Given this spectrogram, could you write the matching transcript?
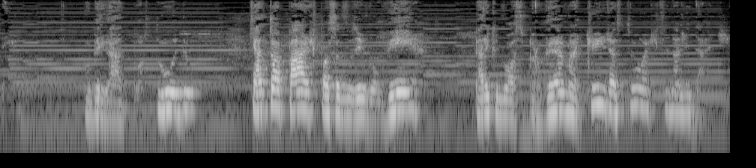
Senhor. Obrigado por tudo que a tua paz possa nos envolver, para que o nosso programa atinja as suas finalidades.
